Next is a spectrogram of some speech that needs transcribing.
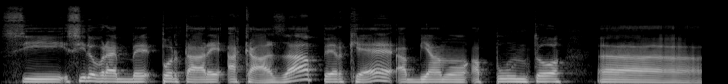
si, si dovrebbe portare a casa perché abbiamo appunto uh,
